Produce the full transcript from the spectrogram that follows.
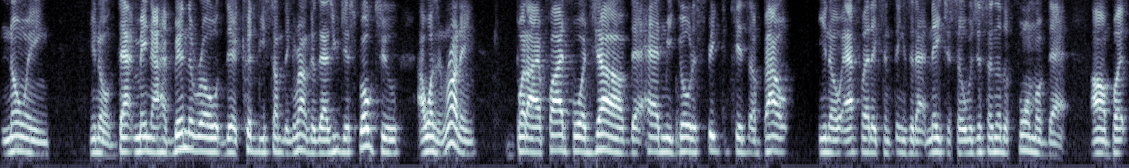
knowing you know that may not have been the road there could be something around because as you just spoke to i wasn't running but i applied for a job that had me go to speak to kids about you know athletics and things of that nature. So it was just another form of that. Um, but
